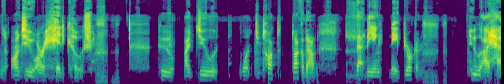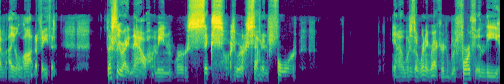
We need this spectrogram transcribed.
you know, onto our head coach, who I do want to talk talk about, that being Nate Bjorkgren, who I have a lot of faith in, especially right now. I mean, we're six, we're seven and four. You know, which is a winning record? We're fourth in the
